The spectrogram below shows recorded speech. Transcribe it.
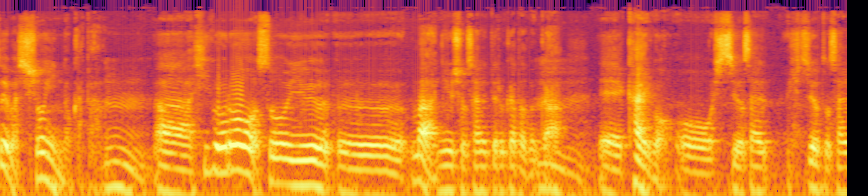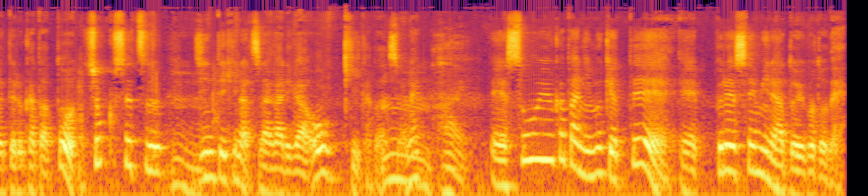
例えば署員の方、うん、あ日頃そういうまあ、入所されている方とか、うん、えー、介護を必要さ必要とされている方と直接人的なつながりが大きい方ですよね、はい、えー、そういう方に向けて、えー、プレセミナーということで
